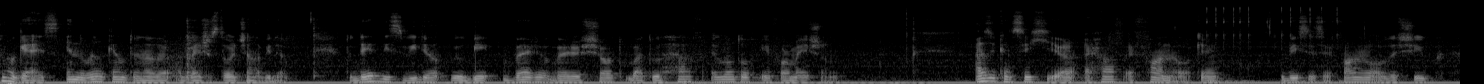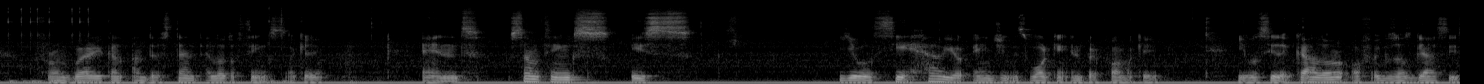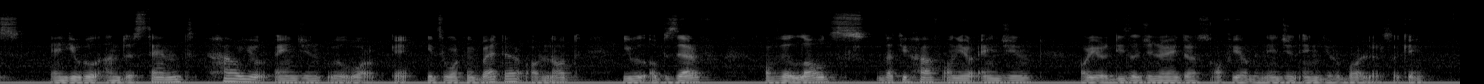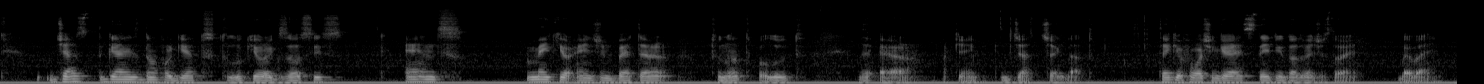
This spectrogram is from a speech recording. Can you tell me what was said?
Hello guys and welcome to another Adventure Story channel video. Today this video will be very very short but will have a lot of information. As you can see here I have a funnel okay. This is a funnel of the ship from where you can understand a lot of things okay. And some things is you will see how your engine is working and perform okay you will see the color of exhaust gases and you will understand how your engine will work okay? It's working better or not. You will observe of the loads that you have on your engine or your diesel generators of your main engine and your boilers okay? Just guys don't forget to look your exhausts and make your engine better to not pollute the air okay? Just check that. Thank you for watching guys. Stay tuned to adventure story. Bye bye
